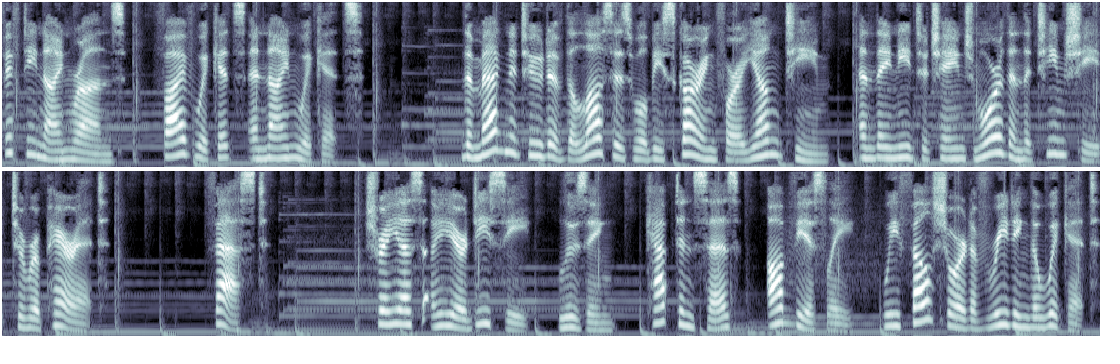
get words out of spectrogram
59 runs, 5 wickets and 9 wickets. The magnitude of the losses will be scarring for a young team, and they need to change more than the team sheet to repair it. Fast. Shreyas Iyer DC, losing, captain says, obviously, we fell short of reading the wicket.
